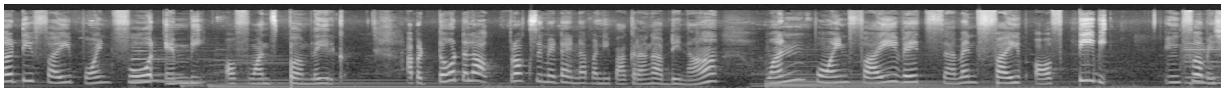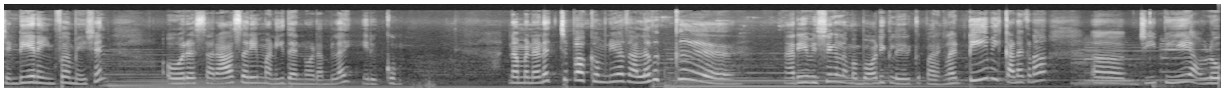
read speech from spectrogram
thirty five point four MB of one ஸ்பெர்மில் இருக்குது அப்போ டோட்டலாக அப்ராக்சிமேட்டாக என்ன பண்ணி பார்க்குறாங்க அப்படின்னா one point five eight seven five of TB information DNA information ஒரு சராசரி மனிதன் உடம்புல இருக்கும். நம்ம நினச்சி பார்க்க முடியாத அளவுக்கு நிறைய விஷயங்கள் நம்ம பாடிக்குள்ளே இருக்குது பாருங்களேன். டிவி கணக்குனா ஜிபிஏ அவ்வளோ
